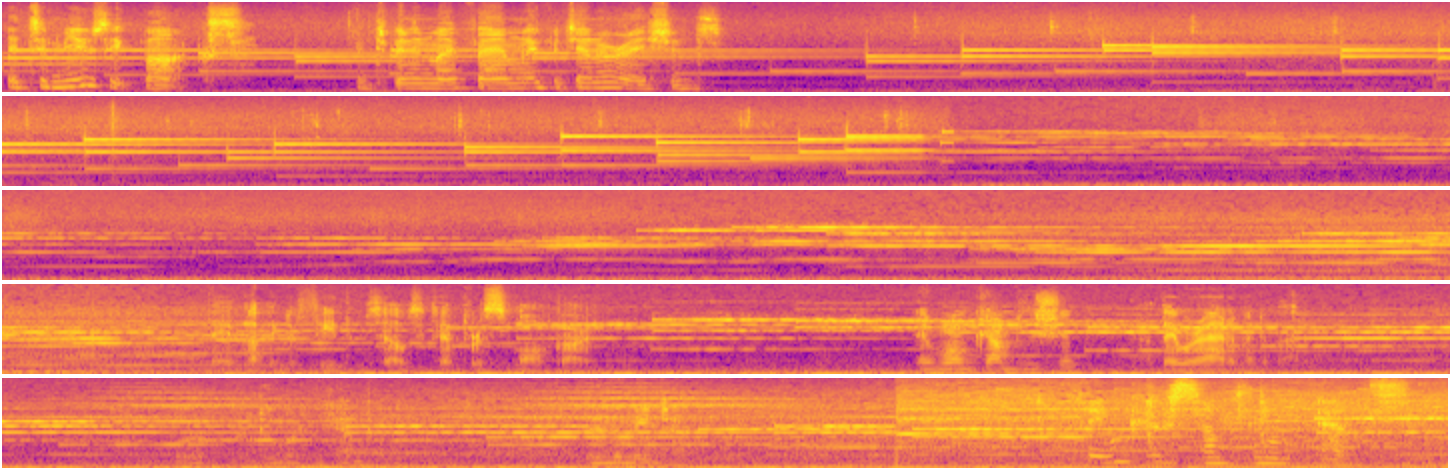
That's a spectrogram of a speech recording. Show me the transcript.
It's a music box. It's been in my family for generations. They have nothing to feed themselves except for a small garden. They won't come to the ship? They were adamant about it. In the meantime, Think of something else.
